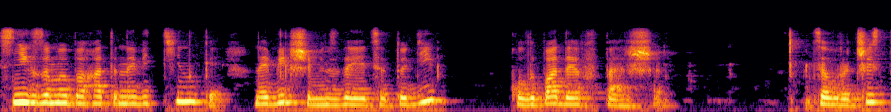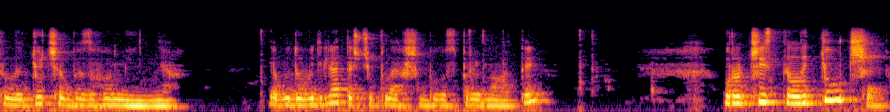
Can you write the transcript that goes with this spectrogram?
Сніг зими багато на відтінки, найбільше він здається тоді, коли падає вперше. Це урочисте летюче безгоміння. Я буду виділяти, щоб легше було сприймати. Урочисте летюче.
